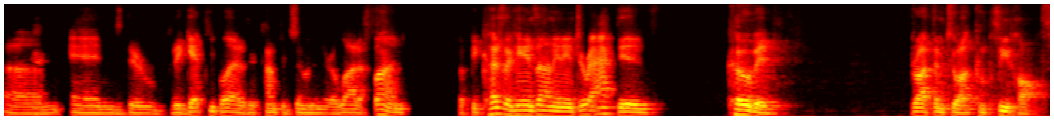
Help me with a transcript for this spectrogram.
um, and they're they get people out of their comfort zone, and they're a lot of fun. But because they're hands-on and interactive, COVID brought them to a complete halt.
